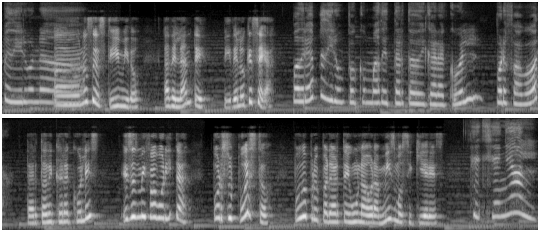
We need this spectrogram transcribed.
pedir una... Ah, no seas tímido. Adelante, pide lo que sea. ¿Podría pedir un poco más de tarta de caracol, por favor? ¿Tarta de caracoles? Esa es mi favorita. Por supuesto. Puedo prepararte una ahora mismo si quieres. Ge- genial.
